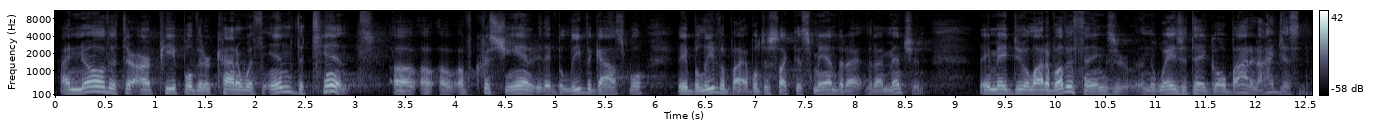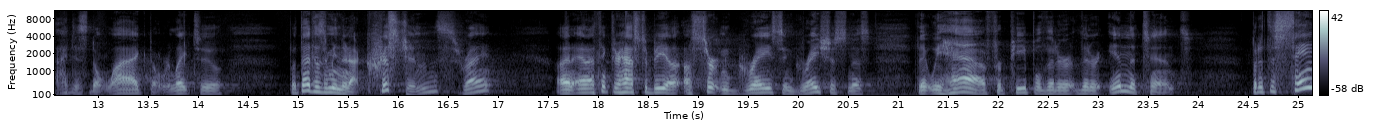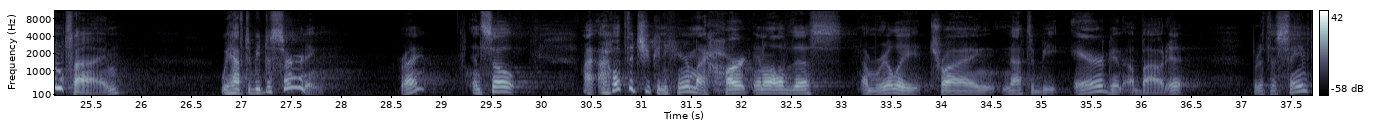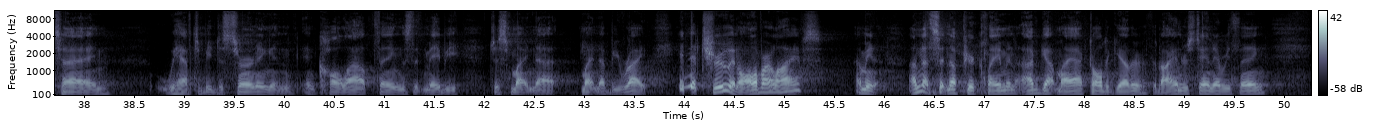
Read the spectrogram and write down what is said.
I know that there are people that are kind of within the tent of, of, of, Christianity. They believe the gospel, they believe the Bible, just like this man that I, that I mentioned. They may do a lot of other things, and the ways that they go about it, I just, I just don't like, don't relate to. But that doesn't mean they're not Christians, right? And, and I think there has to be a, a certain grace and graciousness that we have for people that are, that are in the tent. But at the same time, we have to be discerning, right? And so I, hope that you can hear my heart in all of this. I'm really trying not to be arrogant about it, but at the same time, we have to be discerning and, and call out things that maybe just might not, might not be right. Isn't it true in all of our lives? I mean, I'm not sitting up here claiming I've got my act all together, that I understand everything.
